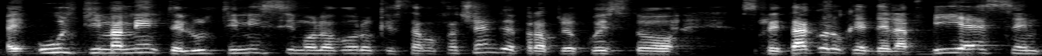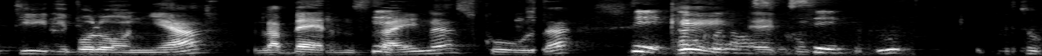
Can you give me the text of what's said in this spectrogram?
E ultimamente, l'ultimissimo lavoro che stavo facendo è proprio questo spettacolo che è della BSMT di Bologna, la Bernstein School, Sì, la che conosco, è con sì. questo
